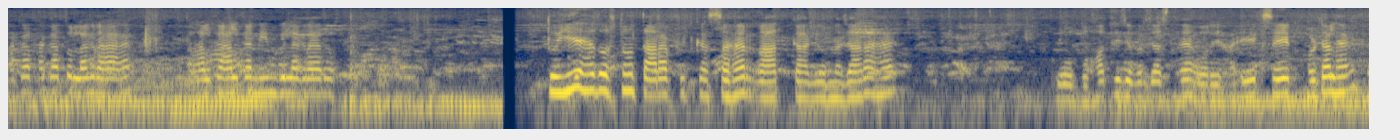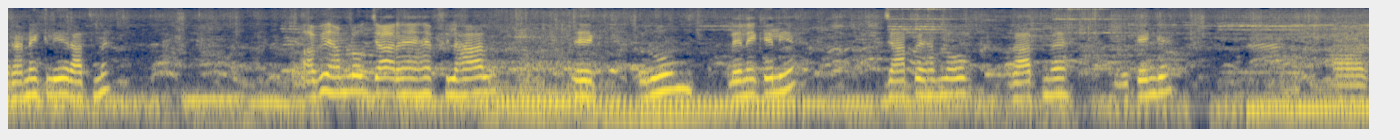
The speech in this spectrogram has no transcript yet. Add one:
थका थका तो लग रहा है, और हल्का हल्का नींद भी लग रहा है दोस्तों। तो ये है दोस्तों तारापीठ का शहर, रात का जो नज़ारा है। वो बहुत ही ज़बरदस्त है और यहाँ एक से एक होटल है रहने के लिए रात में। अभी हम लोग जा रहे हैं फ़िलहाल एक रूम लेने के लिए, जहाँ पे हम लोग रात में रुकेंगे। और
